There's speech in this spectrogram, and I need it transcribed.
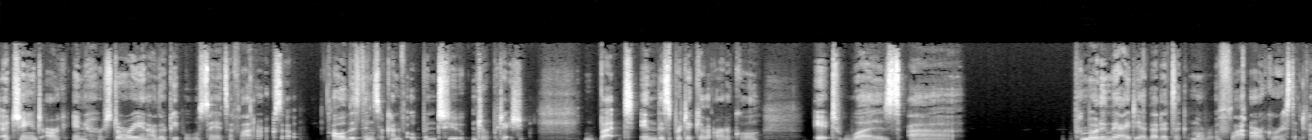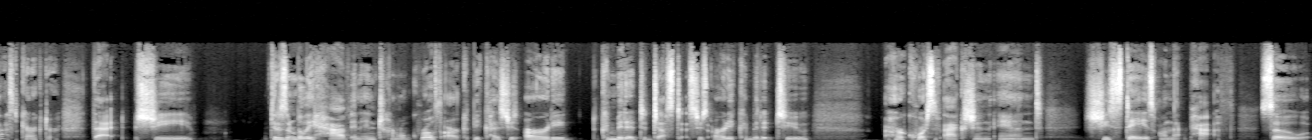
a change arc in her story, and other people will say it's a flat arc. So, all of these things are kind of open to interpretation. But in this particular article, it was uh, promoting the idea that it's like more of a flat arc or a steadfast character, that she doesn't really have an internal growth arc because she's already committed to justice. She's already committed to her course of action and she stays on that path. So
